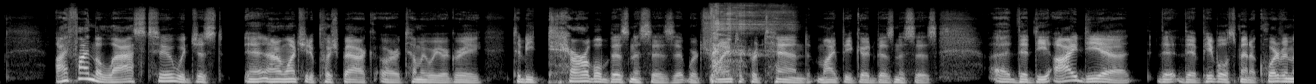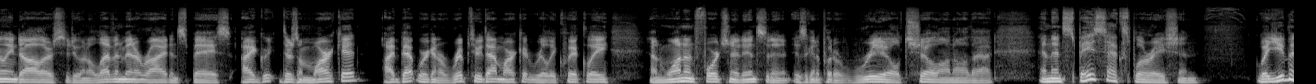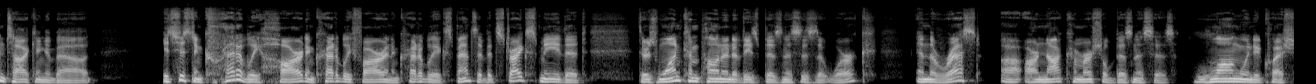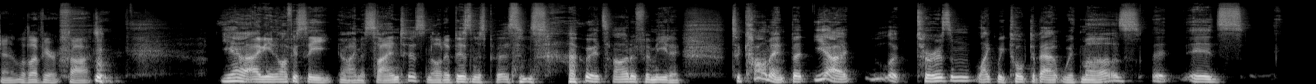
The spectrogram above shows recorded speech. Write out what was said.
I find the last two would just, and I want you to push back or tell me where you agree, to be terrible businesses that we're trying to pretend might be good businesses. Uh, that the idea that, that people spend a quarter of a million dollars to do an 11 minute ride in space, I agree. There's a market. I bet we're going to rip through that market really quickly. And one unfortunate incident is going to put a real chill on all that. And then space exploration, what you've been talking about it's just incredibly hard, incredibly far, and incredibly expensive. It strikes me that there's one component of these businesses that work, and the rest uh, are not commercial businesses. Long winded question. Would love your thoughts. yeah, I mean, obviously, you know, I'm a scientist, not a business person, so it's harder for me to to comment. But yeah, look, tourism, like we talked about with Mars, it, it's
